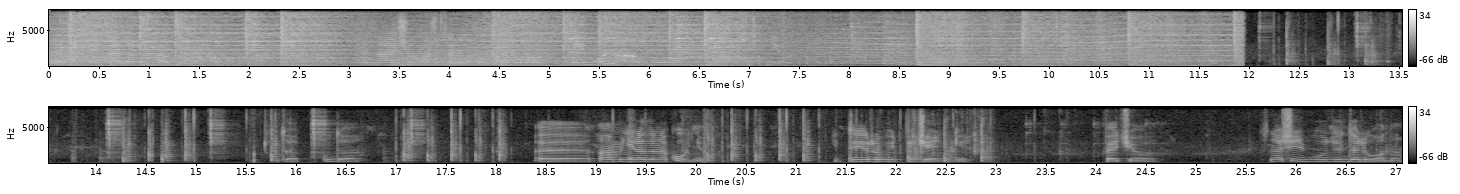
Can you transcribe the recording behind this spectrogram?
як- яка зараз буде? Знаю, що може зараз бути або Дальгона, або подумала. Так, куда? Е, а, мені треба на кухню. Іти робити печеньки. Печиво. Значить, буде Дальгона.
